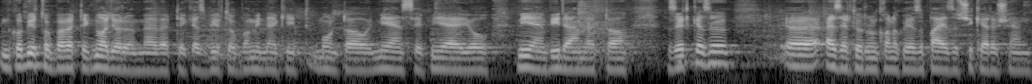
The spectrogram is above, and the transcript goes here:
amikor birtokba vették, nagy örömmel vették ezt birtokba, mindenki mondta, hogy milyen szép, milyen jó, milyen vidám lett az étkező. Ezért örülünk annak, hogy ez a pályázat sikeresen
